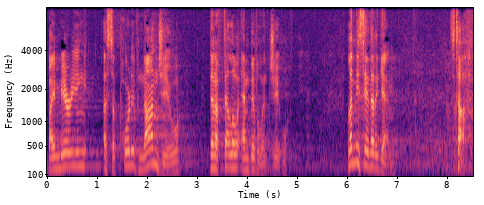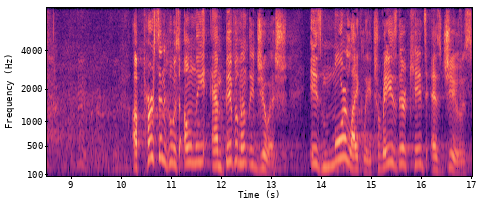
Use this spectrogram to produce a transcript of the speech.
by marrying a supportive non Jew than a fellow ambivalent Jew. Let me say that again. It's tough. A person who is only ambivalently Jewish is more likely to raise their kids as Jews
